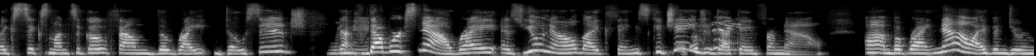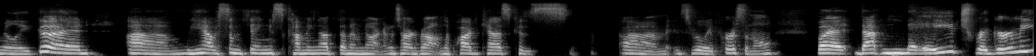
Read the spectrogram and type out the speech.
like six months ago found the right dosage that Mhm. that works now, right? As you know, like things could change a decade from now. Um, but right now I've been doing really good. Um, we have some things coming up that I'm not going to talk about on the podcast because um it's really personal, but that may trigger me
